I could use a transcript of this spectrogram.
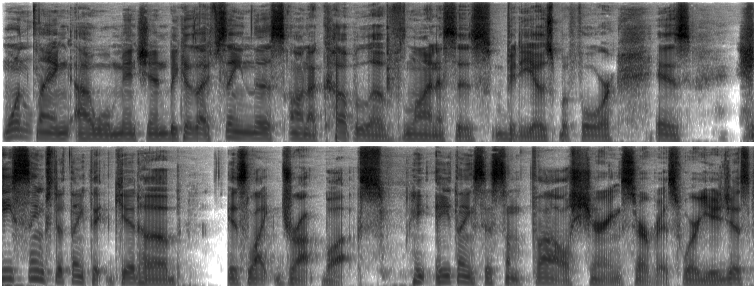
One thing I will mention, because I've seen this on a couple of Linus's videos before, is he seems to think that GitHub is like Dropbox. He, he thinks it's some file sharing service where you just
